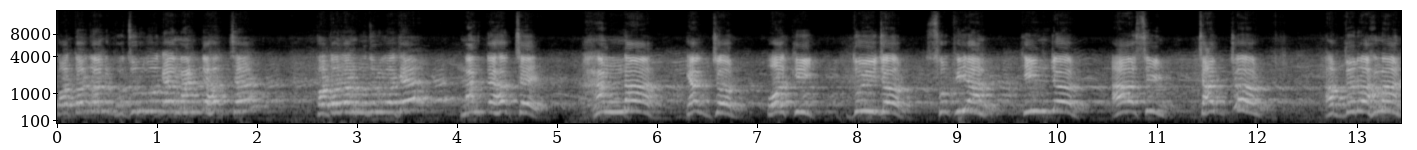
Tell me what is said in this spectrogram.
কতজন বুজুর্গকে মানতে হচ্ছে? কতজন বুজুর্গকে মানতে হচ্ছে হান্নাদ একজন ওয়াকি দুইজন, সুফিয়ান তিনজন, আসিম চারজন, আব্দুর রহমান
